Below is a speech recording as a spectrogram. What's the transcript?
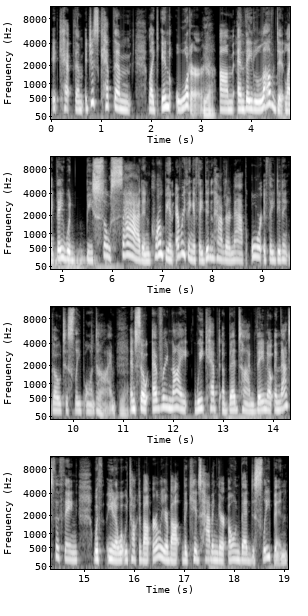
It kept them, it just kept them like in order. Yeah. Um, and they loved it. Like they would be so sad and grumpy and everything if they didn't have their nap or if they didn't go to sleep on time. And so every night we kept a bedtime. They know, and that's the thing with you know what we talked about earlier about the kids having their own bed to sleep in.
